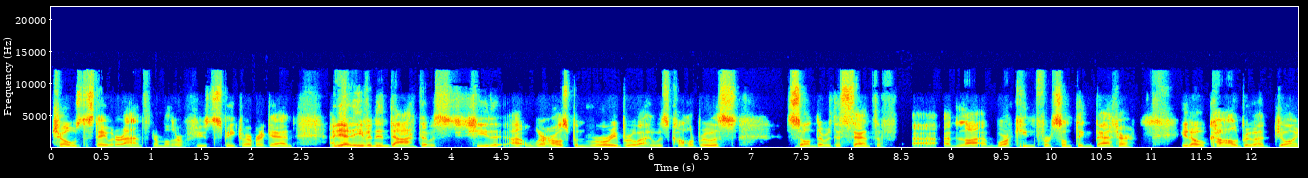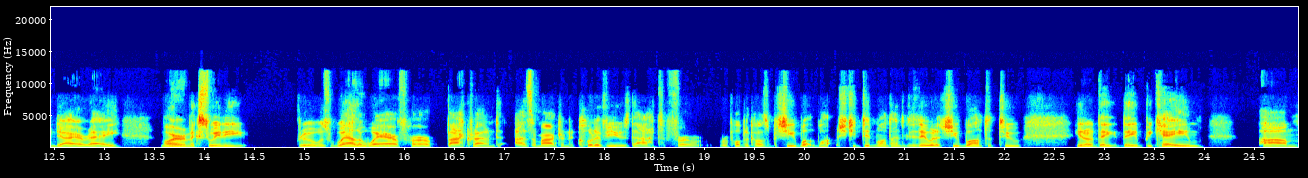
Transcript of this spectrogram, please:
chose to stay with her aunt, and her mother refused to speak to her ever again. And yet, even in that, there was she, uh, her husband Rory Brugha, who was Cathal Brugha's son, there was this sense of uh, working for something better. You know, Cathal Brugha had joined the IRA. Moira MacSwiney Brugha was well aware of her background as a martyr and could have used that for Republicans, but she what, what she didn't want anything to do with it. She wanted to, you know, they they became um,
